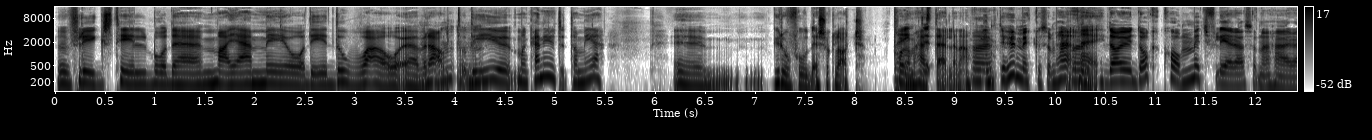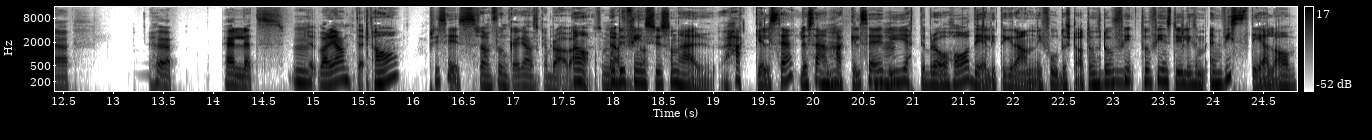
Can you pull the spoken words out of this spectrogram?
Eh, Flygs till både Miami och det är Doha och överallt. Mm, Och det är ju, man kan ju inte ta med eh, grovfoder såklart på Nej, de här inte- ställena. Inte hur mycket som helst. Nej. Det har ju dock kommit flera sådana här uh, Mm. höpelletsvarianter Ja, precis. som funkar ganska bra. Va? Ja, och det har finns ju sån här hackelse, lucernhackelse. Mm. Det är jättebra att ha det lite grann i foderstaten, för då, Mm. då finns det ju liksom en viss del av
